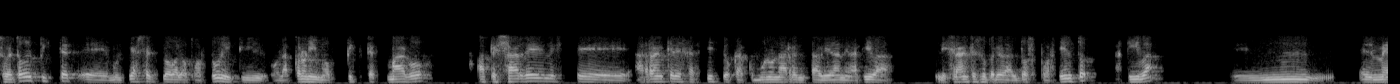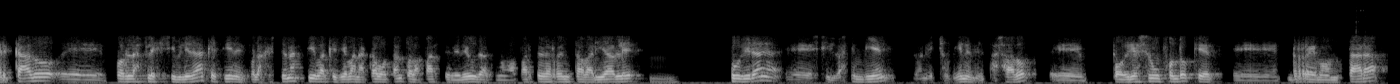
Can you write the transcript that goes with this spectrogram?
sobre todo el PICTET Multi-Asset Global Opportunity o el acrónimo PICTET MAGO, a pesar de este arranque de ejercicio que acumula una rentabilidad negativa ligeramente superior al 2%, activa, el mercado, eh, por la flexibilidad que tiene, por la gestión activa que llevan a cabo tanto la parte de deuda como la parte de renta variable, mm. pudiera, eh, si lo hacen bien, lo han hecho bien en el pasado, eh, podría ser un fondo que remontara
